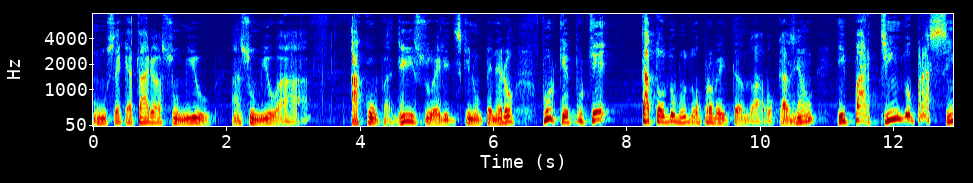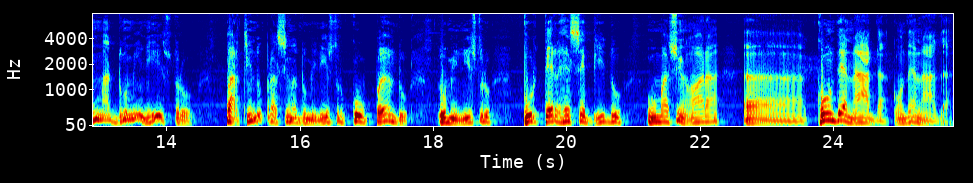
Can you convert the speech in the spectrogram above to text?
um secretário assumiu, assumiu a, a culpa disso, ele diz que não peneirou. Por quê? Porque está todo mundo aproveitando a ocasião e partindo para cima do ministro. Partindo para cima do ministro, culpando o ministro por ter recebido uma senhora uh, condenada, condenada.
